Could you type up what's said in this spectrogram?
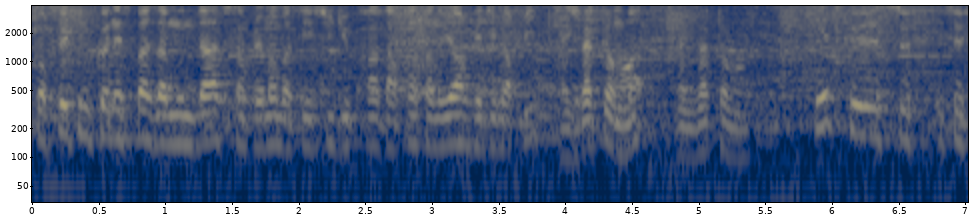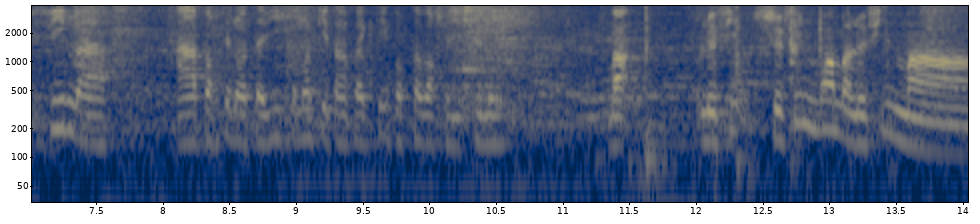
Pour ceux qui ne connaissent pas Zamunda, tout simplement, bah, c'est issu du printemps France à New York d'Eddie Murphy. Exactement. Exactement. Qu'est-ce que ce, ce film a, a, apporté dans ta vie? Comment est-ce qu'il t'a impacté? Pourquoi avoir choisi ce nom? Bah, le film, Ce film, moi, bah, le film m'a.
